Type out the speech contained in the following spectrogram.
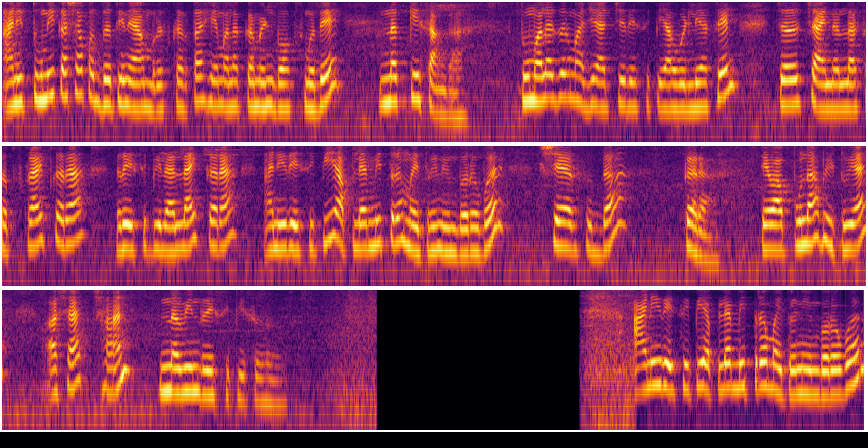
आणि तुम्ही कशा पद्धतीने आमरस करता हे मला कमेंट बॉक्समध्ये नक्की सांगा. तुम्हाला जर माझी आजची रेसिपी आवडली असेल तर चॅनलला सबस्क्राईब करा रेसिपीला लाईक करा आणि रेसिपी आपल्या मित्रमैत्रिणींबरोबर शेअरसुद्धा करा. तेव्हा पुन्हा भेटूयात अशा छान नवीन रेसिपीसह आणि रेसिपी आपल्या मित्रमैत्रिणींबरोबर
